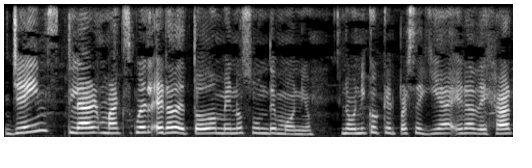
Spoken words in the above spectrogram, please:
James Clark Maxwell era de todo menos un demonio. Lo único que él perseguía era dejar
